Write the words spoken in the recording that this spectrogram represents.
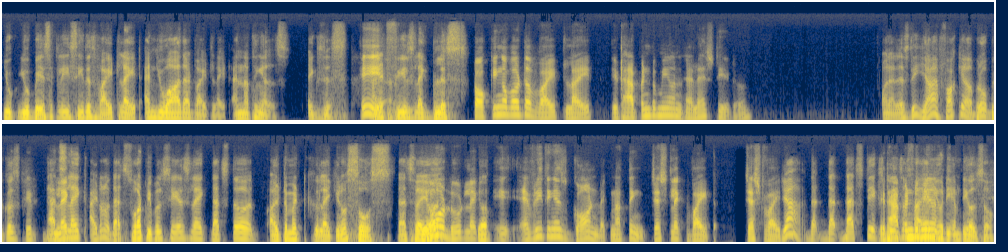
you, you basically see this white light and you are that white light and nothing else exists. Hey, and it feels like bliss. talking about a white light. It happened to me on LSD, dude. On LSD. Yeah, fuck yeah, bro. Because It that's like, like, I don't know. That's what people say is like that's the ultimate like you know source. That's where you're. no, dude. Like everything is gone. Like nothing. Just like white. Just white. Yeah, that that that's the experience It happened of to me 5-MeO on- DMT also.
